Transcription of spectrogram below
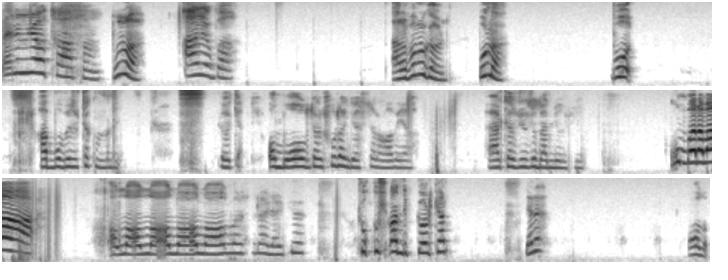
Benim yatağım. Bu mu? Araba. Araba mı gördün? Bu mu? Bu. Ha bu bizim takımdan. Görkem. O bu olacaksın şuradan göster abi ya. Herkes yüzü ben de yüzüyüm. Kumbarama. Allah Allah Allah Allah Allah. Bismillahirrahmanirrahim. Çok güçlendik Görkem. Nere? Oğlum.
